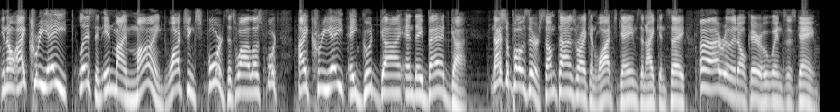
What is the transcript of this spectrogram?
You know, I create, listen, in my mind, watching sports, that's why I love sports, I create a good guy and a bad guy. And I suppose there are some times where I can watch games and I can say, oh, I really don't care who wins this game.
